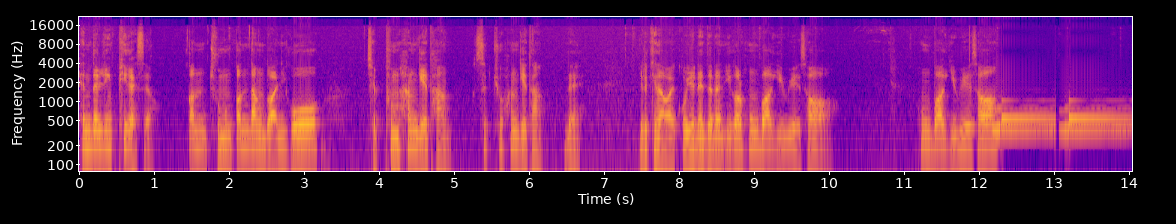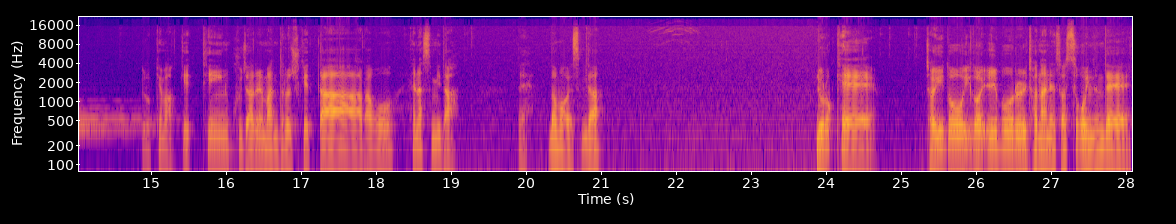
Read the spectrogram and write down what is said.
핸들링 피가 있어요. 건 주문 건당도 아니고 제품 한 개당 스큐 한 개당 네 이렇게 나와 있고 얘네들은 이걸 홍보하기 위해서 홍보하기 위해서 이렇게 마케팅 구자를 만들어 주겠다라고 해놨습니다. 네, 넘어가겠습니다. 요렇게 저희도 이거 일부를 전환해서 쓰고 있는데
